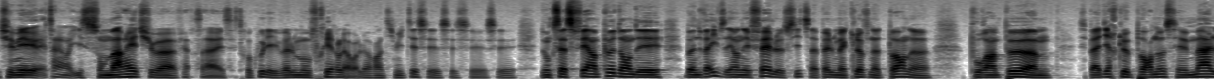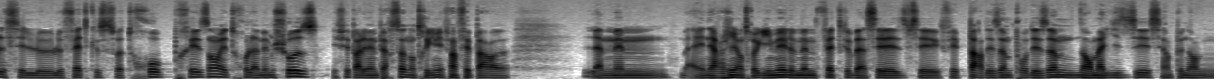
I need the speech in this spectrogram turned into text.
Et tu fais, mais attends, ils se sont marrés, tu vois, à faire ça et c'est trop cool et ils veulent m'offrir leur, leur intimité. C'est, c'est, c'est, c'est- Donc ça se fait un peu dans des bonnes vibes et en effet, le site s'appelle Make Love Not Porn pour un peu. euh, c'est pas dire que le porno c'est mal, c'est le, le fait que ce soit trop présent et trop la même chose et fait par les mêmes personnes, entre guillemets, enfin fait par. euh, la même bah, énergie entre guillemets le même fait que bah, c'est fait par des hommes pour des hommes normalisé c'est un peu norm-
